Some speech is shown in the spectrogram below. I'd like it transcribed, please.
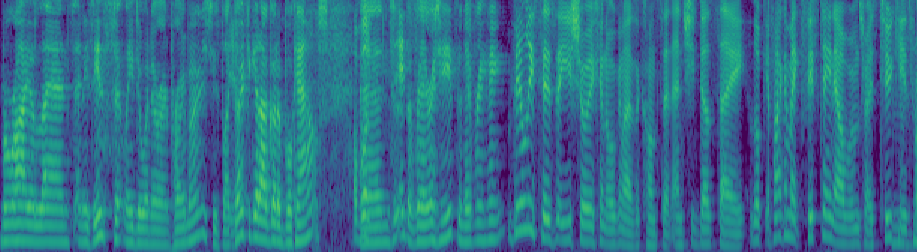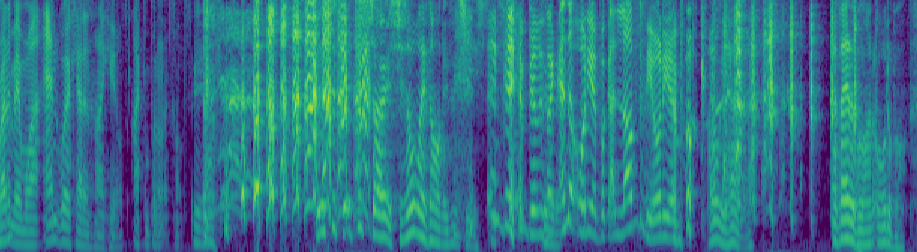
Mariah lands and is instantly doing her own promo. She's like, "Don't forget, I've got a book out Oh, but and the it's- rarities and everything." Billy says, Are you sure you can organise a concert? And she does say, Look, if I can make 15 albums, raise two kids, mm-hmm. write a memoir, and work out in high heels, I can put on a concert. Yeah. but it just it just shows she's always on, isn't she? She's- And Billy's like, And the audiobook. I loved the audiobook. oh yeah. Available on Audible.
